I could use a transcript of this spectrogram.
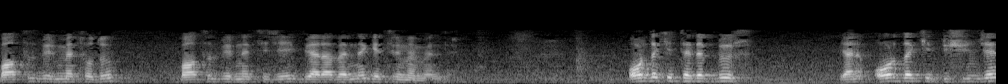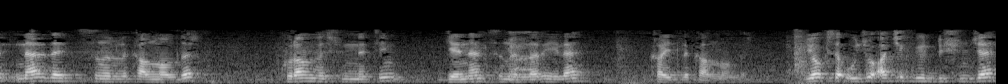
batıl bir metodu, batıl bir neticeyi beraberine getirmemelidir. Oradaki tedebbür, yani oradaki düşünce nerede sınırlı kalmalıdır? Kur'an ve sünnetin genel sınırları ile kayıtlı kalmalıdır. Yoksa ucu açık bir düşünce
